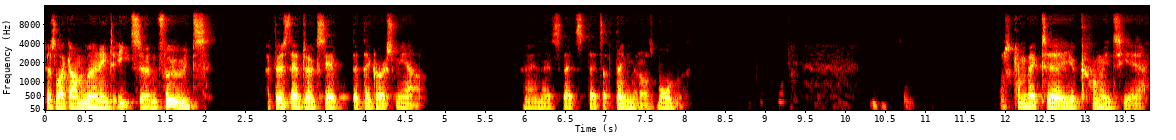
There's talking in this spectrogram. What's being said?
just like I'm learning to eat certain foods, I first have to accept that they gross me out. And that's that's that's a thing that I was born with. Let's come back to your comments here.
